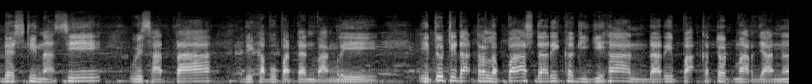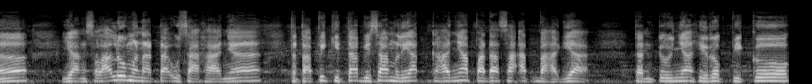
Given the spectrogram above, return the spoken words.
destinasi wisata di Kabupaten Bangli itu tidak terlepas dari kegigihan dari Pak Ketut Marjane yang selalu menata usahanya, tetapi kita bisa melihat hanya pada saat bahagia. Tentunya hiruk pikuk,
